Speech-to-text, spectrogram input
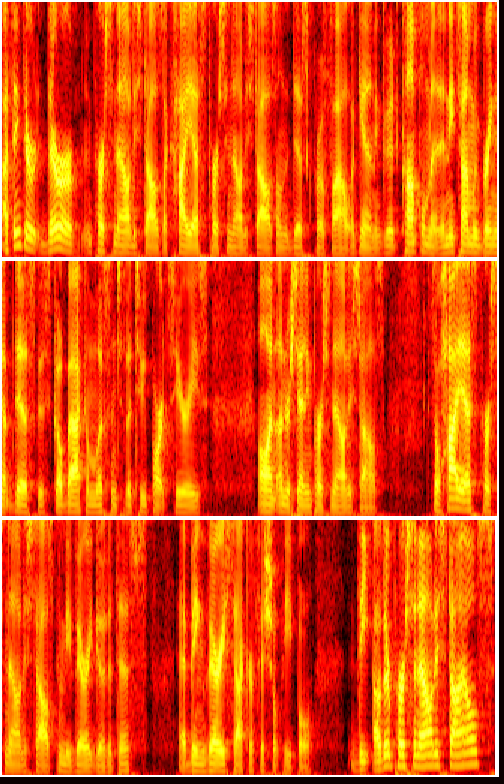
I think there there are personality styles like high s personality styles on the disc profile. Again a good compliment. Anytime we bring up disc is go back and listen to the two part series on understanding personality styles So high S personality styles can be very good at this, at being very sacrificial people. The other personality styles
